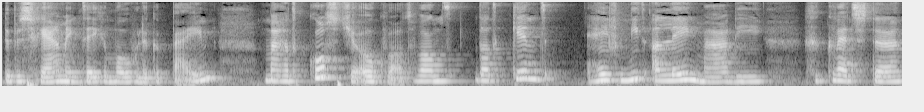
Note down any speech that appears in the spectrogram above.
de bescherming tegen mogelijke pijn. Maar het kost je ook wat, want dat kind heeft niet alleen maar die gekwetste,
